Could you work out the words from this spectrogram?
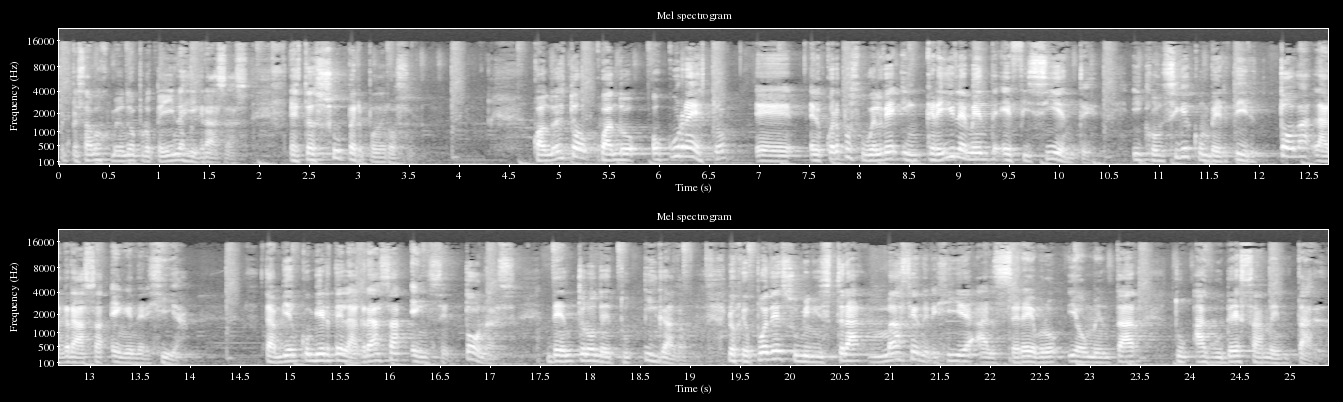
empezamos comiendo proteínas y grasas. Esto es súper poderoso. Cuando, esto, cuando ocurre esto, eh, el cuerpo se vuelve increíblemente eficiente y consigue convertir toda la grasa en energía. También convierte la grasa en cetonas dentro de tu hígado, lo que puede suministrar más energía al cerebro y aumentar tu agudeza mental.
